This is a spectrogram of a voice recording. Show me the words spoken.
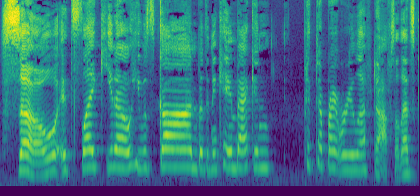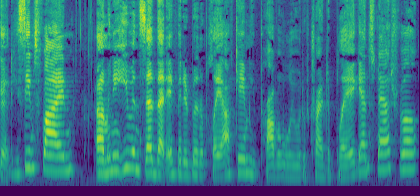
So it's like you know he was gone, but then he came back and picked up right where he left off. So that's good. He seems fine. Um, and he even said that if it had been a playoff game, he probably would have tried to play against Nashville.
